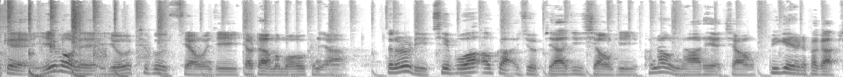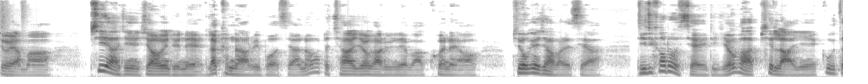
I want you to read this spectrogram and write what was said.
ဟုတ်ကဲ့ရေးပေါ်နဲ့အယိုးထုခုဆရာဝန်ကြီးဒေါက်တာမမောဦးခင်ဗျာကျွန်တော်တို့ဒီခြေပွားအောက်ကအယွတ်ပြားကြီးရောင်ပြီးခနောက်နာတဲ့အကြောင်းပြီးခဲ့တဲ့ဘက်ကပြောရမှာဖြစ်ရခြင်းကြောင်းရင်းတွေနဲ့လက္ခဏာတွေပေါ့ဆရာနော်တခြားယောဂတွေနဲ့ပါခွဲနိုင်အောင်ပြောခဲ့ကြပါတယ်ဆရာဒီတစ်ခေါက်တော့ဆရာကြီးဒီယောဂဖြစ်လာရင်ကုသ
